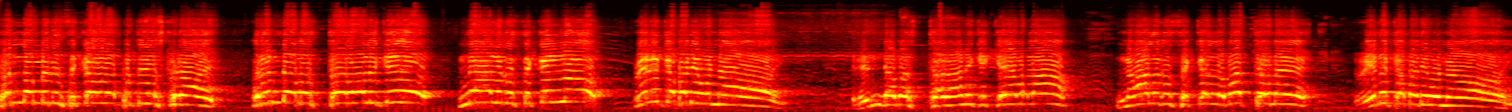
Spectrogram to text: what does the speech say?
పంతొమ్మిది సెకండ్ల పూర్తి చేసుకున్నాయి రెండవ స్థానానికి నాలుగు సెకండ్లు వెనుకబడి ఉన్నాయి రెండవ స్థానానికి కేవలం నాలుగు సెకండ్లు మాత్రమే వెనుకబడి ఉన్నాయి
